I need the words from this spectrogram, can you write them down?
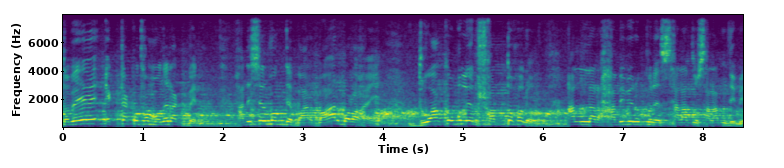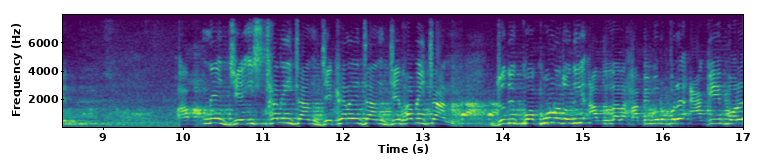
তবে একটা কথা মনে রাখবেন, হাদিসের মধ্যে বারবার বলা হয়, দোয়া কবুলের শর্ত হলো আল্লাহর হাবিবের উপরে সালাতু সালাম দিবেন। আপনি যে স্থানেই যান, যেখানেই যান, যেভাবেই চান, যদি কখনো যদি আল্লাহর হাবিবের উপরে আগে পরে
